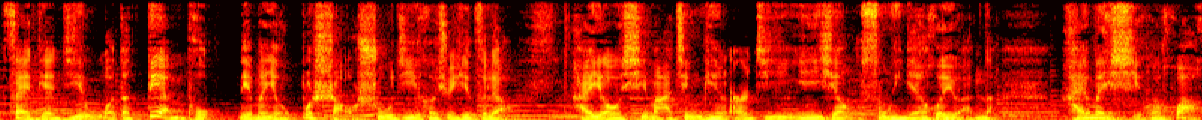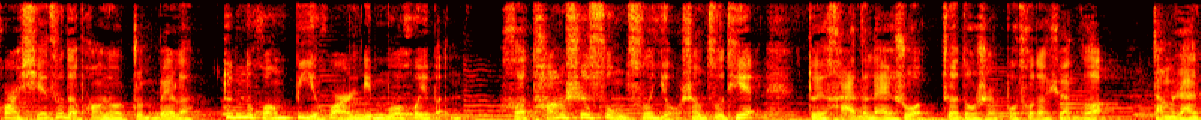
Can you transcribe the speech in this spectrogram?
再点击我的店铺，里面有不少书籍和学习资料，还有喜马精品耳机音箱送一年会员呢。还为喜欢画画写字的朋友准备了敦煌壁画临摹绘本和唐诗宋词有声字帖，对孩子来说这都是不错的选择。当然，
